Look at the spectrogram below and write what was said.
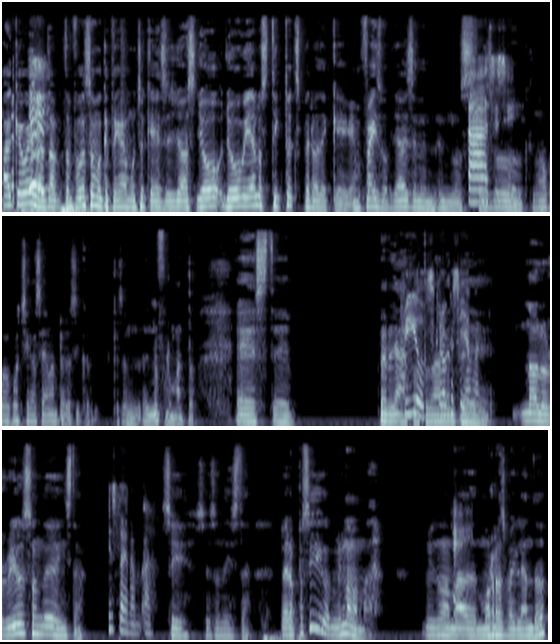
Aunque bueno, tam- tampoco es como que tenga mucho que decir. Yo, yo, yo veía los TikToks, pero de que en Facebook, ya ves, en, en los Ah, sí, sí. Facebook, no cómo chingados se llaman, pero sí que son el mismo formato. Este. Pero ya. Reels, creo que se afortunadamente- No, los Reels son de Insta. Instagram, ah. Sí, sí, son de Insta. Pero pues sí, digo, misma mamada. Misma mamada de morras bailando.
